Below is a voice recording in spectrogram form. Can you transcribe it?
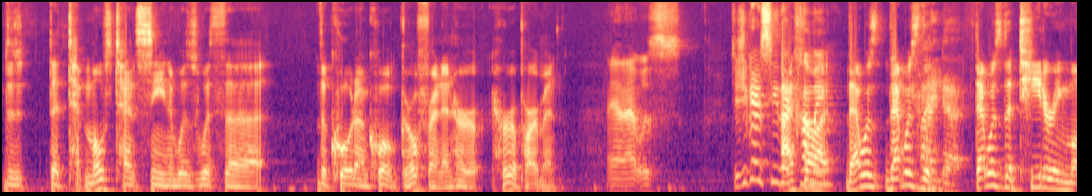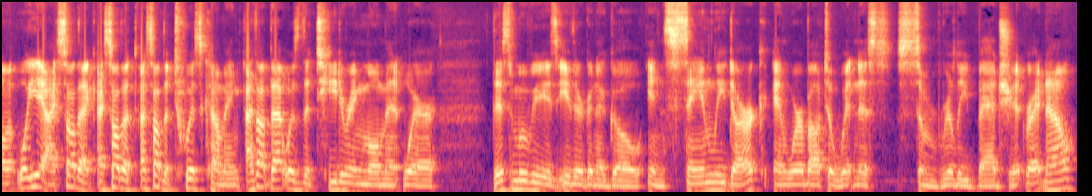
the, the te- most tense scene was with uh, the quote unquote girlfriend in her her apartment. Yeah, that was. Did you guys see that I coming? that was that was Kinda. the that was the teetering moment. Well, yeah, I saw that. I saw that. I saw the twist coming. I thought that was the teetering moment where this movie is either going to go insanely dark and we're about to witness some really bad shit right now,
